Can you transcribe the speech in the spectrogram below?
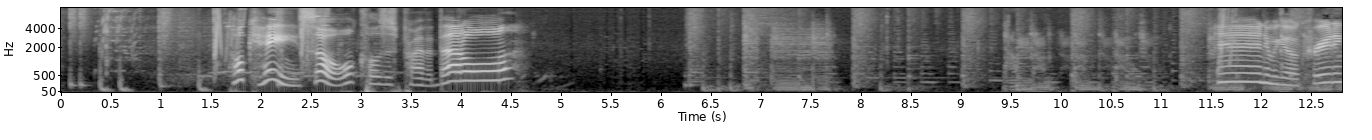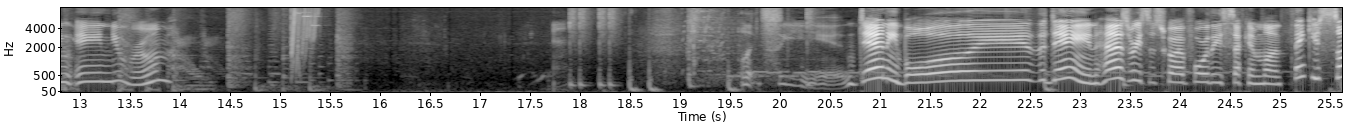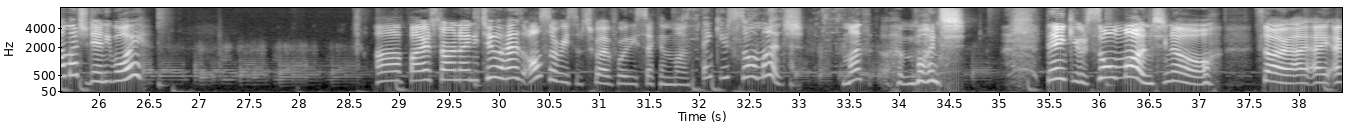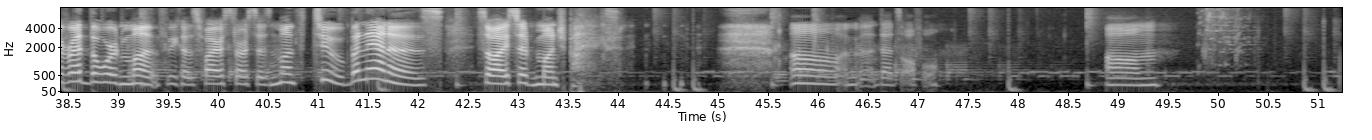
Okay, so we'll close this private battle. And here we go, creating a new room. Let's see. Danny Boy the Dane has resubscribed for the second month. Thank you so much, Danny Boy. Uh, Firestar92 has also resubscribed for the second month. Thank you so much. Month, uh, munch. Thank you so much. No, sorry, I, I, I read the word month because Firestar says month two, bananas. So I said munch by accident. oh, that's awful. Um,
